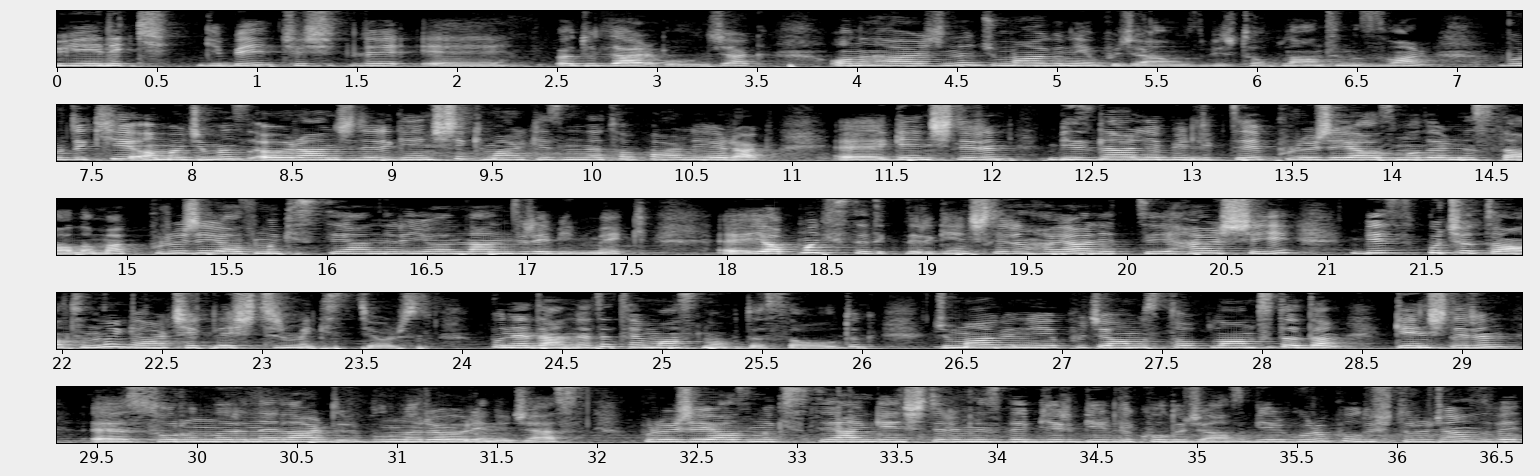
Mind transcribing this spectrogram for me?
üyelik gibi çeşitli e, ödüller olacak. Onun haricinde Cuma günü yapacağımız bir toplantımız var. Buradaki amacımız öğrencileri gençlik merkezinde toparlayarak e, gençlerin bizlerle birlikte proje yazmalarını sağlamak, proje yazmak isteyenleri yönlendirebilmek, e, yapmak istedikleri gençlerin hayal ettiği her şeyi biz bu çatı altında gerçekleştirmek istiyoruz. Bu nedenle de temas noktası olduk. Cuma günü yapacağımız toplantıda da gençlerin e, sorunları nelerdir bunları öğreneceğiz. Proje yazmak isteyen gençlerimizle bir birlik olacağız, bir grup oluşturacağız ve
